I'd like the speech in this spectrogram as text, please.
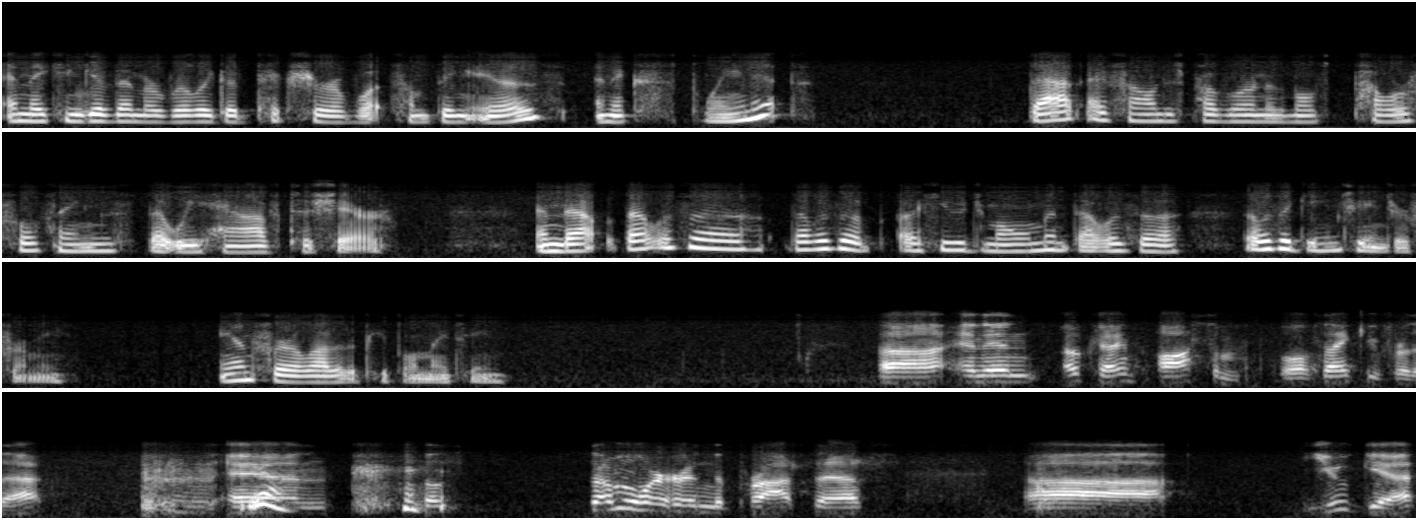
and they can give them a really good picture of what something is and explain it. That I found is probably one of the most powerful things that we have to share. And that that was a that was a, a huge moment. That was a that was a game changer for me and for a lot of the people on my team. Uh, and then, okay, awesome. Well, thank you for that. and yeah. so somewhere in the process, uh, you get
